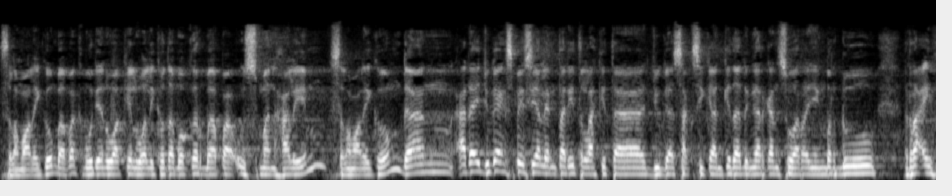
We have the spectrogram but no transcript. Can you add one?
Assalamualaikum Bapak. Kemudian Wakil Wali Kota Bogor, Bapak Usman Halim. Assalamualaikum. Dan ada juga yang spesial yang tadi telah kita juga saksikan, kita dengarkan suara yang merdu. Raif,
